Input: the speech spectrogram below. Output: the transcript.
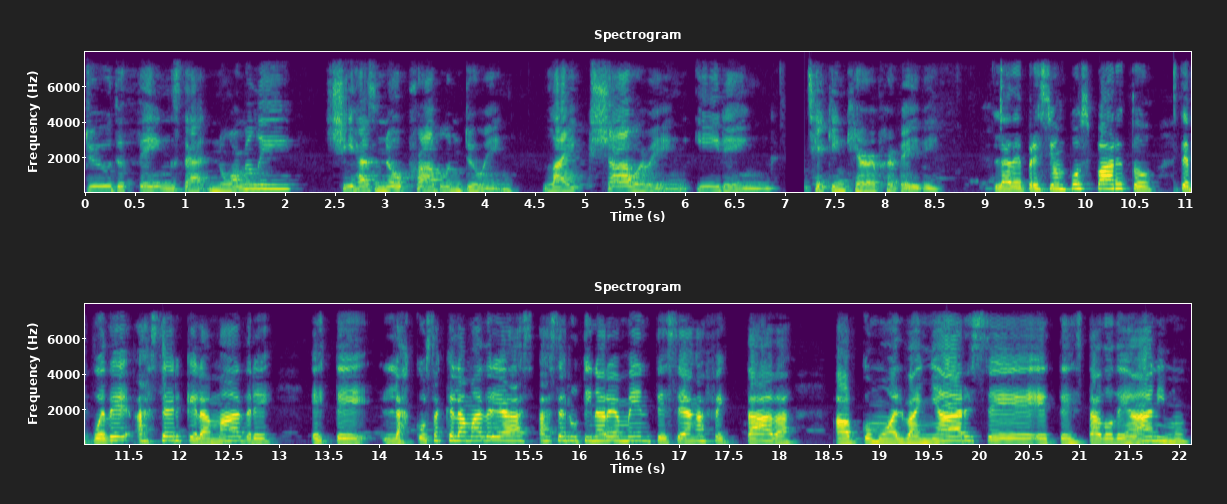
do the things that normally she has no problem doing, like showering, eating, taking care of her baby. La depresión postparto se puede hacer que la madre este, las cosas que la madre hace rutinariamente sean afectadas, uh, como al bañarse, este estado de ánimo.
